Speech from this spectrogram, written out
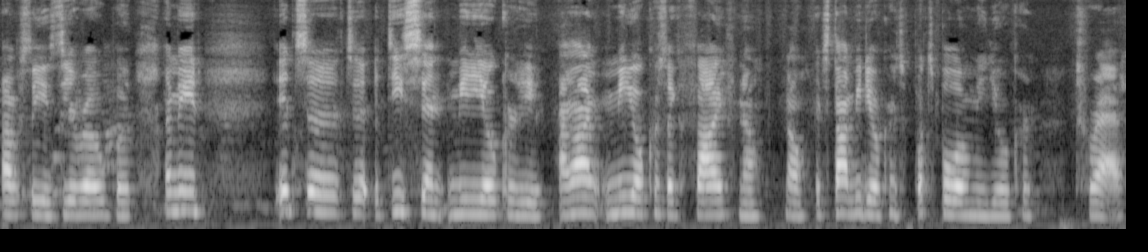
Obviously a zero, but I mean, it's a, it's a, a decent mediocre year. I'm not mediocre is like five. No, no, it's not mediocre. It's what's below mediocre. Trash.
